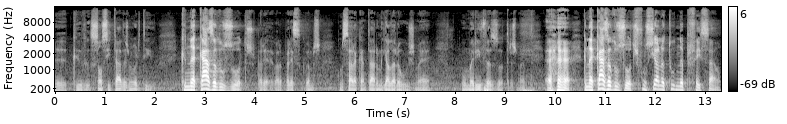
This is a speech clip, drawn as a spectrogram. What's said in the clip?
uh, que são citadas no artigo, que na casa dos outros, agora parece que vamos começar a cantar o Miguel Araújo, não é? O marido das outras, não é? que na casa dos outros funciona tudo na perfeição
